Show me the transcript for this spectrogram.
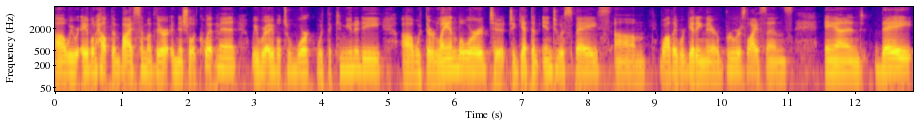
Uh, we were able to help them buy some of their initial equipment. We were able to work with the community, uh, with their landlord to, to get them into a space um, while they were getting their brewer's license. And they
